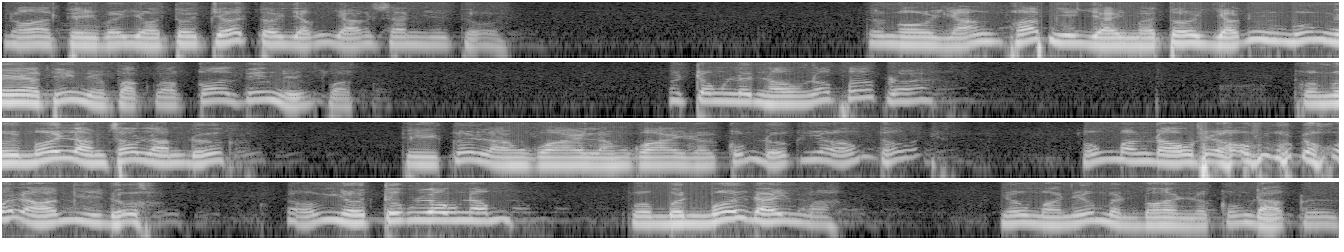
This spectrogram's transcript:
Đó, thì bây giờ tôi chết, tôi vẫn giảng sanh như thường. Tôi ngồi giảng pháp như vậy mà tôi vẫn muốn nghe tiếng niệm phật và có tiếng niệm phật ở trong linh hồn nó phát ra còn người mới làm sao làm được? Thì cứ làm hoài làm hoài rồi cũng được với ổng thôi. Ổng ban đầu thì ổng cũng đâu có làm gì được. Ổng nhờ tu lâu năm. Và mình mới đây mà. Nhưng mà nếu mình bền là cũng đạt xây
